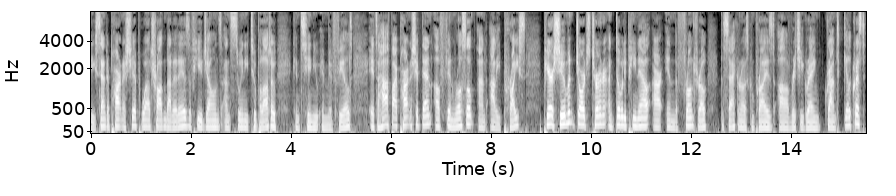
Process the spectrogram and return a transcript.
The centre partnership, well trodden that it is, of Huw Jones and Sione Tuipulotu continue in midfield. It's a half-back partnership then of Finn Russell and Ali Price. Pierre Schoeman, George Turner, and W.P. Nel are in the front row. The second row is comprised of Richie Gray and Grant Gilchrist.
